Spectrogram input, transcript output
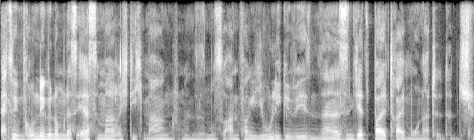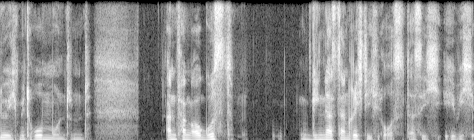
also im Grunde genommen das erste Mal richtig Magenschmerzen, das muss so Anfang Juli gewesen sein. Das sind jetzt bald drei Monate. Dann schlüre ich mit rum und, und Anfang August ging das dann richtig los, dass ich ewig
